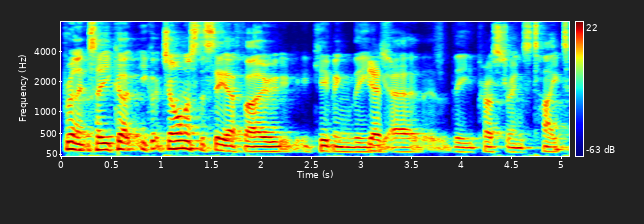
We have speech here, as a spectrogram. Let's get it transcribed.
Brilliant. So you got you got John as the CFO, keeping the yes. uh, the purse strings tight.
